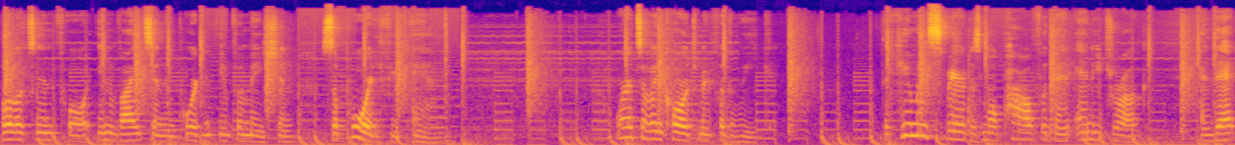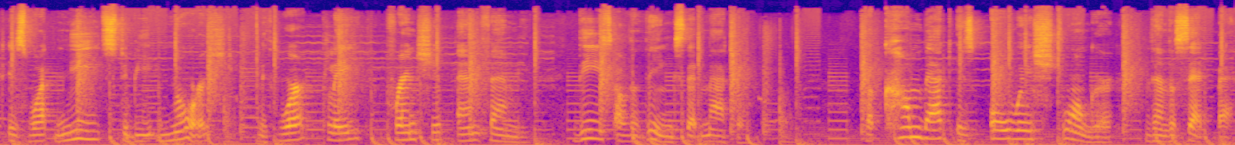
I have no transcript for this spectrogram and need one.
bulletin for invites and important information. Support if you can. Words of encouragement for the week. The human spirit is more powerful than any drug, and that is what needs to be nourished with work, play, friendship, and family. These are the things that matter. The comeback is always stronger than the setback.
